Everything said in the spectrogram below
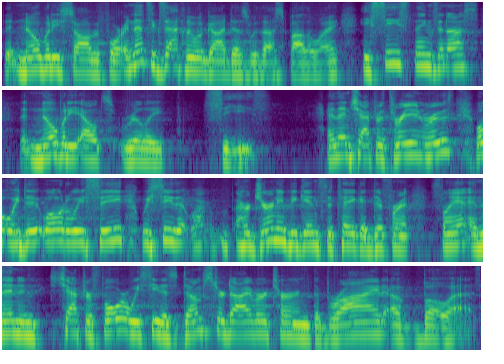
that nobody saw before. And that's exactly what God does with us, by the way. He sees things in us that nobody else really sees. And then chapter 3 in Ruth, what we do what do we see? We see that her journey begins to take a different slant. And then in chapter 4, we see this dumpster diver turned the bride of Boaz.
